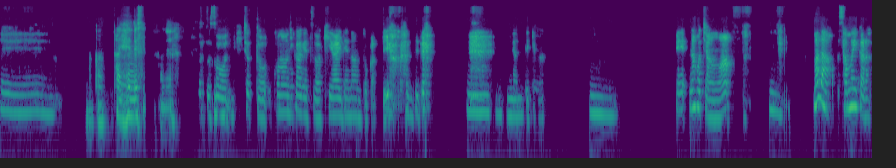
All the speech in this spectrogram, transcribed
えーなんか大変ですよね。ちょっとそう、ちょっとこの2ヶ月は気合でなんとかっていう感じでうんやってきます。うんえ、なほちゃんは？うんまだ寒いから、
